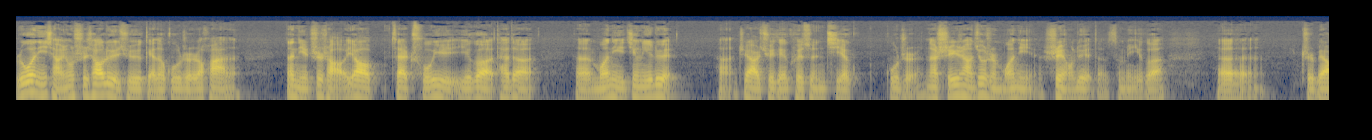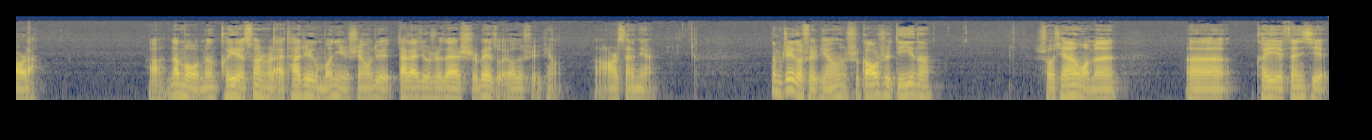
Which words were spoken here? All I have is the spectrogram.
如果你想用市销率去给它估值的话呢，那你至少要再除以一个它的呃模拟净利率。啊，这样去给亏损企业估值，那实际上就是模拟市盈率的这么一个呃指标了啊。那么我们可以算出来，它这个模拟市盈率大概就是在十倍左右的水平啊，二三年。那么这个水平是高是低呢？首先我们呃可以分析，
